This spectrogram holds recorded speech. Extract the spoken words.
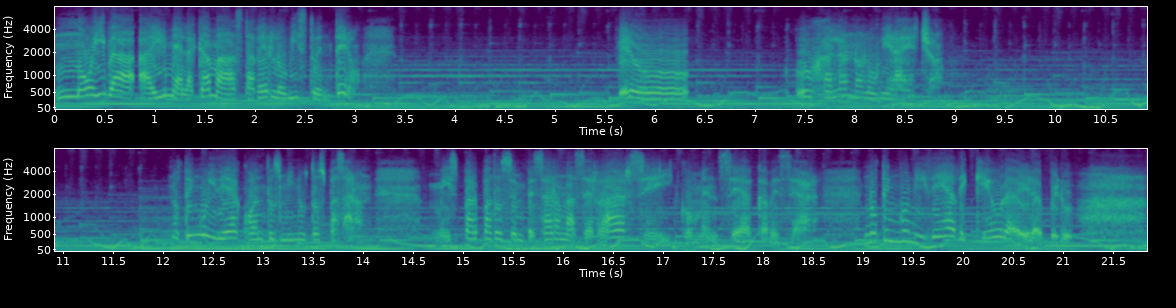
no iba a irme a la cama hasta haberlo visto entero. pero ojalá no lo hubiera hecho. No tengo idea cuántos minutos pasaron. Mis párpados empezaron a cerrarse y comencé a cabecear. No tengo ni idea de qué hora era, pero ah,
